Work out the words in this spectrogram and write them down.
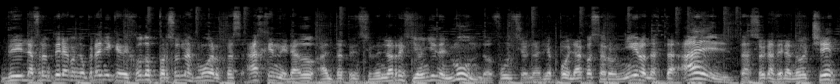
de la frontera con Ucrania que dejó dos personas muertas ha generado alta tensión en la región y en el mundo. Funcionarios polacos se reunieron hasta altas horas de la noche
